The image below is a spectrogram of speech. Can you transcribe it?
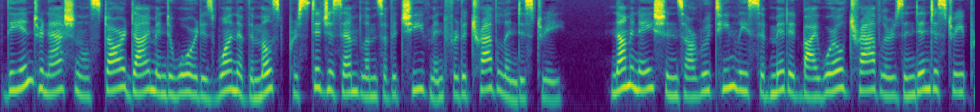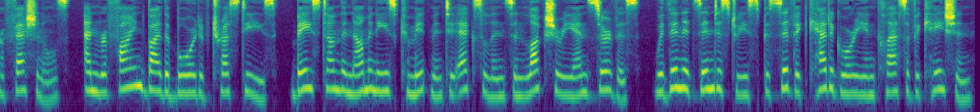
The International Star Diamond Award is one of the most prestigious emblems of achievement for the travel industry Nominations are routinely submitted by world travelers and industry professionals and refined by the Board of Trustees based on the nominee's commitment to excellence in luxury and service within its industry's specific category and classification,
